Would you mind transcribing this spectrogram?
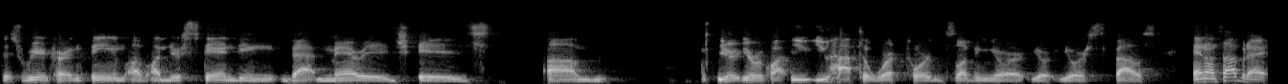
this reoccurring theme of understanding that marriage is um, you're you're required you, you have to work towards loving your your your spouse and on top of that,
